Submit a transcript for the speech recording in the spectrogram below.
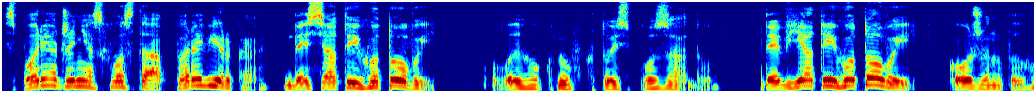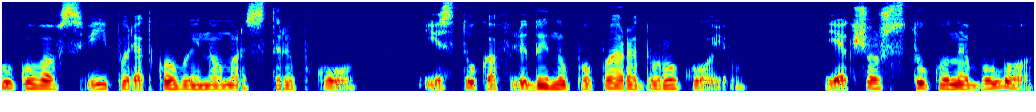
Спорядження з хвоста, перевірка. Десятий готовий. вигукнув хтось позаду. Дев'ятий готовий. Кожен вигукував свій порядковий номер стрибку і стукав людину попереду рукою. Якщо ж стуку не було,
